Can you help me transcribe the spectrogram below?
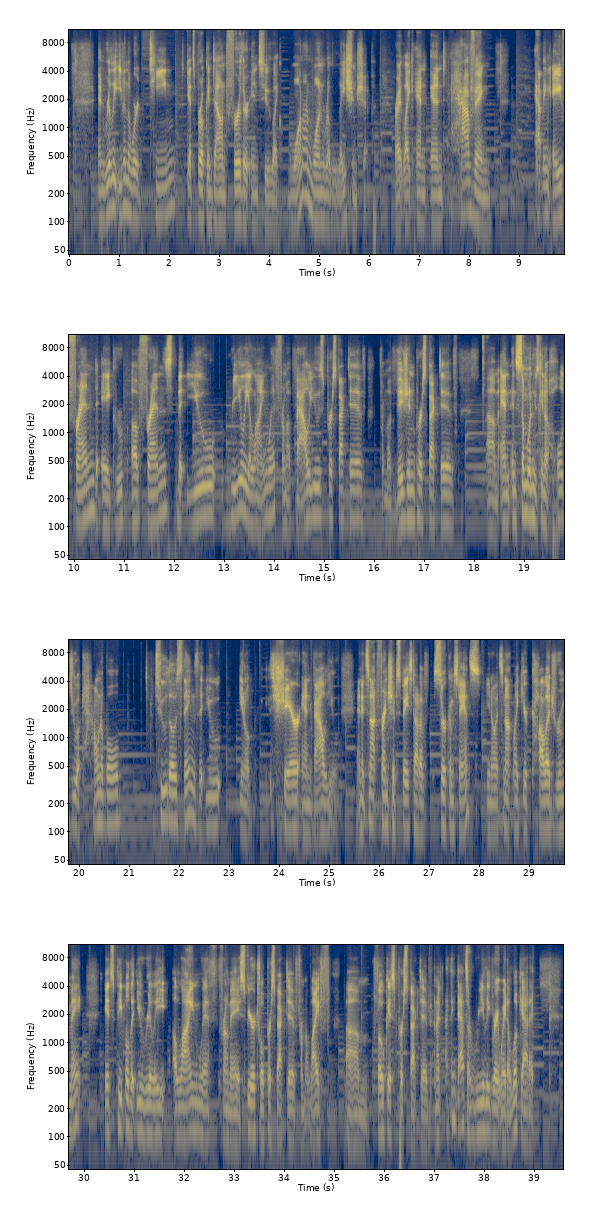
And really, even the word team gets broken down further into like one on one relationship, right? Like, and, and having having a friend, a group of friends that you really align with from a values perspective, from a vision perspective, um, and and someone who's going to hold you accountable to those things that you you know share and value. And it's not friendships based out of circumstance. You know it's not like your college roommate. It's people that you really align with from a spiritual perspective from a life um, focus perspective. And I, I think that's a really great way to look at it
